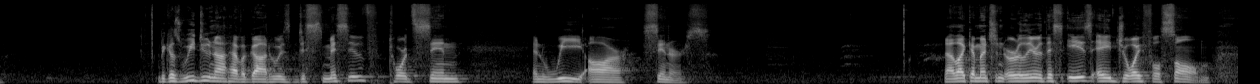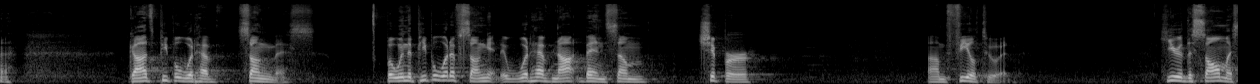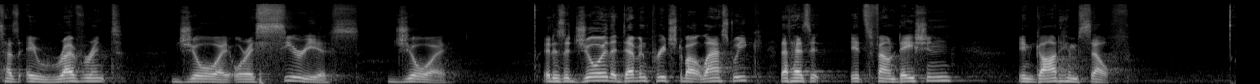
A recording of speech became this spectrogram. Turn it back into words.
Because we do not have a God who is dismissive towards sin, and we are sinners. Now, like I mentioned earlier, this is a joyful psalm. God's people would have sung this. But when the people would have sung it, it would have not been some chipper um, feel to it. Here, the psalmist has a reverent joy or a serious joy. It is a joy that Devin preached about last week that has it, its foundation in God Himself.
